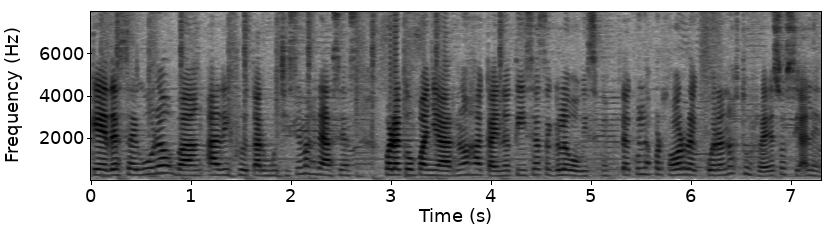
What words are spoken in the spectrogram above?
que de seguro van a disfrutar. Muchísimas gracias por acompañarnos acá en Noticias Globovisión Espectáculos. Por favor, recuérdanos tus redes sociales.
